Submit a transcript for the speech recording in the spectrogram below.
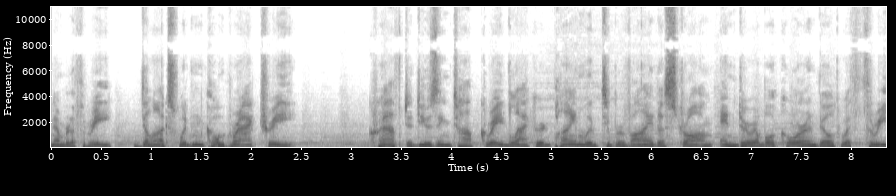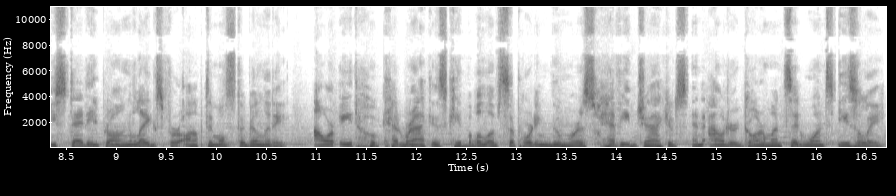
Number 3, Deluxe Wooden Coat Rack Tree crafted using top-grade lacquered pine wood to provide a strong and durable core and built with three steady prong legs for optimal stability. Our 8-hook head rack is capable of supporting numerous heavy jackets and outer garments at once easily.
